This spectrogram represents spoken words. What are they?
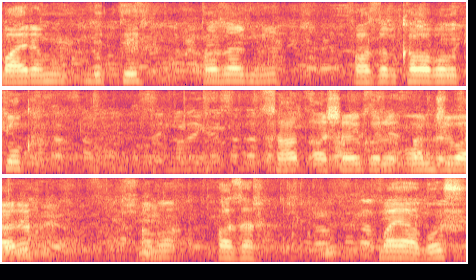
Bayram bitti. Pazar günü. Fazla bir kalabalık yok. Saat aşağı yukarı 10 civarı. Ama pazar bayağı boş.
